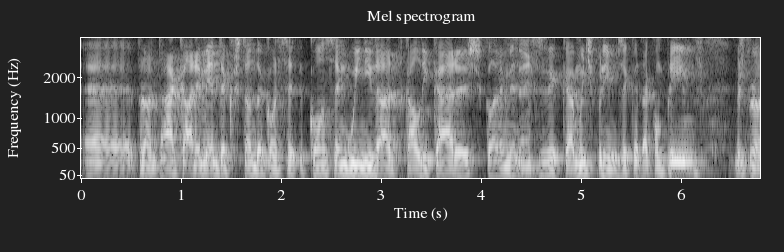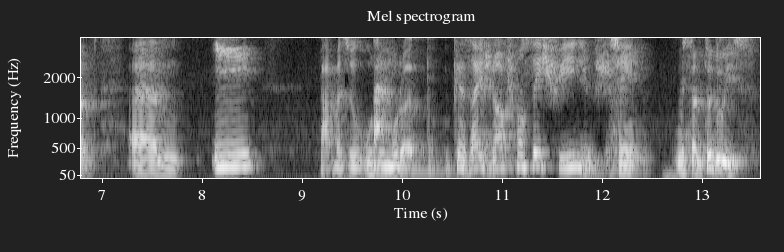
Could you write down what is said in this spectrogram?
Uh, pronto, há claramente a questão da consa- consanguinidade, porque há ali caras, claramente, Sim. que se vê que há muitos primos a casar com primos, mas pronto. Um, e, Pá, mas o, o número. Casais novos com seis filhos. sim, mas pronto, tudo isso.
